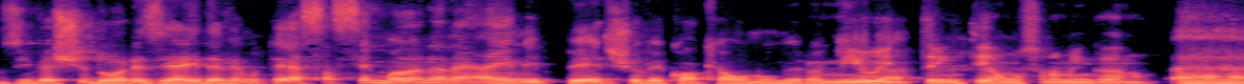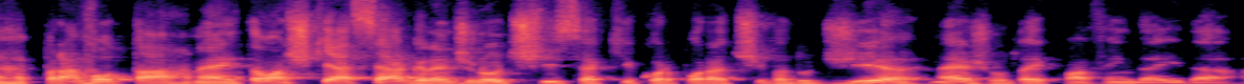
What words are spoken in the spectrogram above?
os investidores, e aí devemos ter essa semana, né? A MP, deixa eu ver qual que é o número aqui. 1031, da, se eu não me engano. É, para votar, né? Então acho que essa é a grande notícia aqui corporativa do dia, né? Junto aí com a venda aí da,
